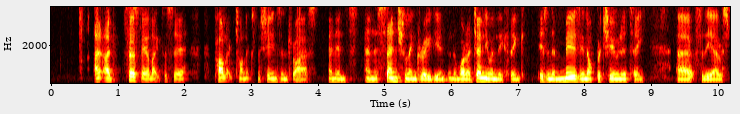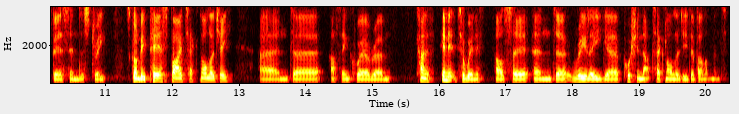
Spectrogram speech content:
I, I'd, firstly, I'd like to say power electronics, machines and drives, an, an essential ingredient, and what I genuinely think is an amazing opportunity uh, for the aerospace industry. It's going to be paced by technology and uh, I think we're um, kind of in it to win it, I'll say, and uh, really uh, pushing that technology development.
